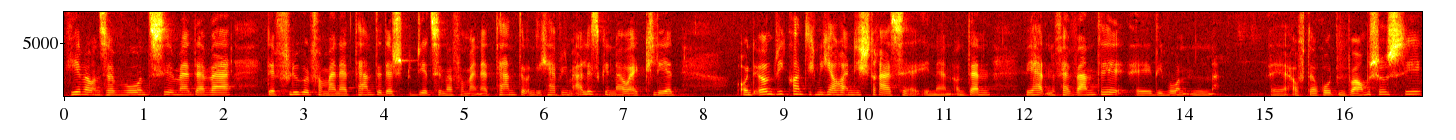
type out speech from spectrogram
hier war unser Wohnzimmer, da war der Flügel von meiner Tante, das Studierzimmer von meiner Tante und ich habe ihm alles genau erklärt. Und irgendwie konnte ich mich auch an die Straße erinnern. Und dann wir hatten Verwandte, äh, die wohnten äh, auf der Roten Baumchaussee.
